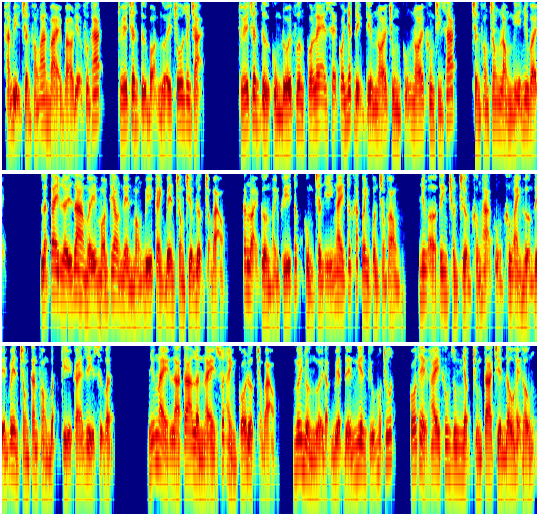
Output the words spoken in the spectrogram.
hắn bị trần phóng an bài vào địa phương khác, thuế chân tử bọn người chỗ doanh trại. Thuế chân tử cùng đối phương có lẽ sẽ có nhất định tiếng nói chung cũng nói không chính xác, trần phóng trong lòng nghĩ như vậy. Lật tay lấy ra mấy món theo nền móng bí cảnh bên trong chiếm được trọng bảo các loại cường hành khí tức cùng chân ý ngay tức khắc quanh quẩn trong phòng, nhưng ở tinh chuẩn trưởng khống hạ cũng không ảnh hưởng đến bên trong căn phòng bất kỳ cái gì sự vật. Những này là ta lần này xuất hành có được trọng bảo, ngươi nhường người đặc biệt đến nghiên cứu một chút, có thể hay không dung nhập chúng ta chiến đấu hệ thống.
